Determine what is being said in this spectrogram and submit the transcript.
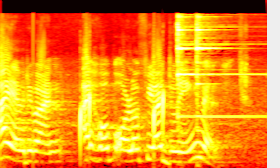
Hi everyone. I hope all of you are doing well.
